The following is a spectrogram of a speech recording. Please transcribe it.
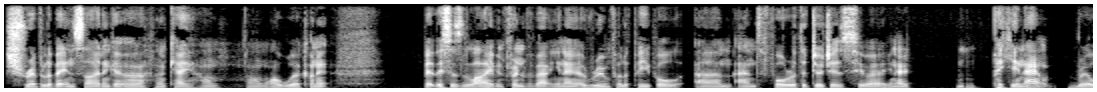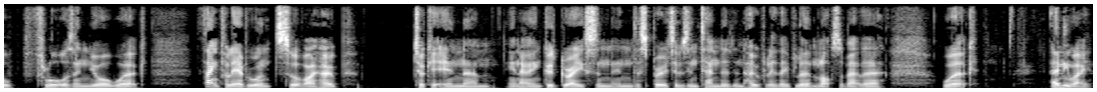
shrivel a bit inside and go, "Oh, okay, I'll, I'll, I'll work on it." But this is live in front of about you know a room full of people um, and four other judges who are you know picking out real flaws in your work. Thankfully, everyone sort of I hope took it in um, you know in good grace and in the spirit it was intended, and hopefully they've learnt lots about their work. Anyway,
